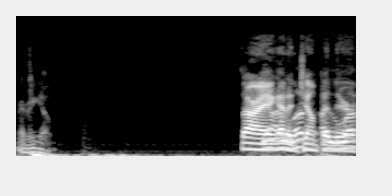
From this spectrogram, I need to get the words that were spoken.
There we go. Sorry, Yeah, I got to jump I in there. love-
